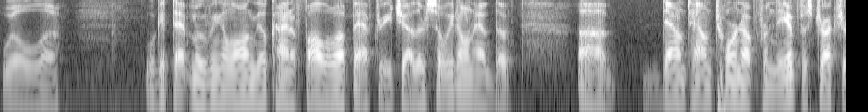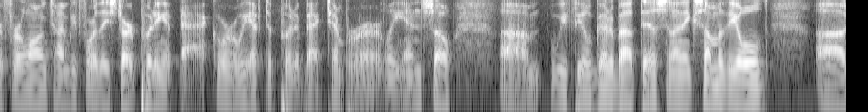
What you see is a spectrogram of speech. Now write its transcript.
we'll uh, we'll get that moving along. They'll kind of follow up after each other, so we don't have the uh, downtown torn up from the infrastructure for a long time before they start putting it back, or we have to put it back temporarily. And so um, we feel good about this. And I think some of the old uh,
